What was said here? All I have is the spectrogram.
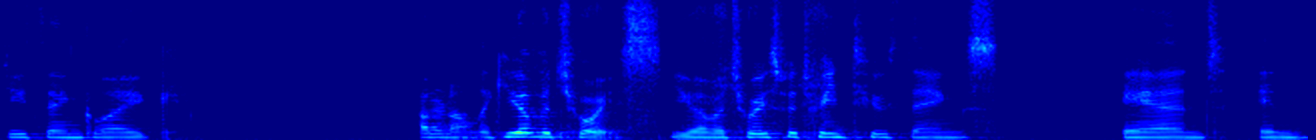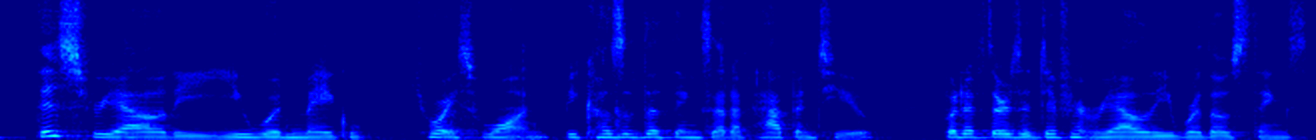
Do you think like I don't know, like you have a choice. You have a choice between two things and in this reality you would make choice 1 because of the things that have happened to you. But if there's a different reality where those things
